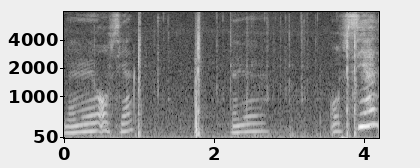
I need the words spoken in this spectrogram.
Ne opsiyel? Ne? Opsiyel.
